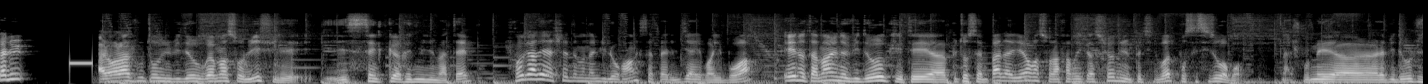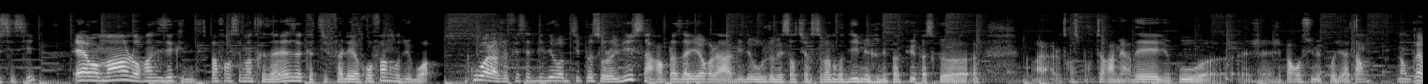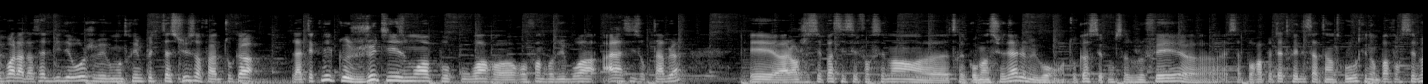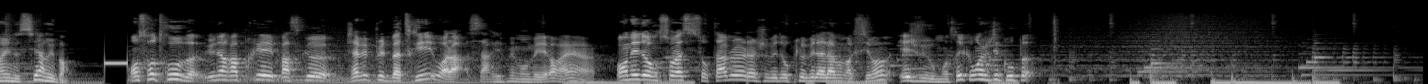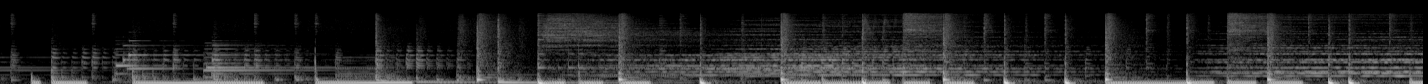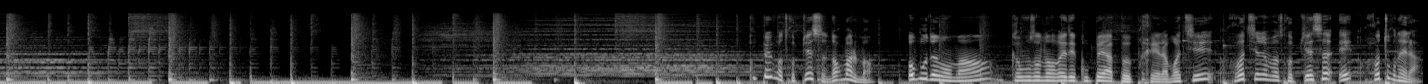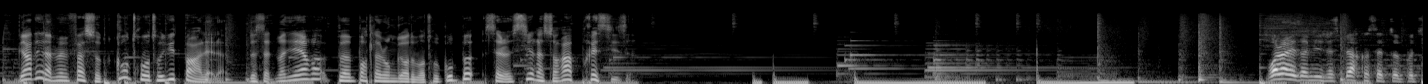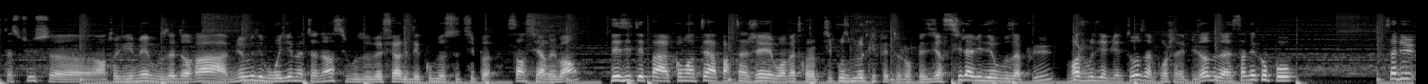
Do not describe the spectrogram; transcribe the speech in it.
Salut Alors là, je vous tourne une vidéo vraiment sur vif, il est, il est 5h30 du matin. Je regardais la chaîne de mon ami Laurent qui s'appelle DIY Bois et notamment une vidéo qui était euh, plutôt sympa d'ailleurs sur la fabrication d'une petite boîte pour ses ciseaux à bois. Je vous mets euh, la vidéo juste ici. Et à un moment, Laurent disait qu'il n'était pas forcément très à l'aise quand il fallait refendre du bois. Du coup voilà, je fais cette vidéo un petit peu sur le vif, ça remplace d'ailleurs la vidéo que je devais sortir ce vendredi mais je n'ai pas pu parce que euh, voilà, le transporteur a merdé et du coup euh, j'ai pas reçu mes produits à temps. Donc bref voilà, dans cette vidéo je vais vous montrer une petite astuce, enfin en tout cas la technique que j'utilise moi pour pouvoir euh, refendre du bois à la scie sur table. Et euh, alors je sais pas si c'est forcément euh, très conventionnel, mais bon en tout cas c'est comme ça que je fais, euh, et ça pourra peut-être aider certains d'entre vous qui n'ont pas forcément une scie à ruban. On se retrouve une heure après parce que j'avais plus de batterie, voilà, ça arrive même au meilleur. Hein. On est donc sur la scie sur table, là je vais donc lever la lame au maximum et je vais vous montrer comment je découpe. Votre pièce normalement. Au bout d'un moment, quand vous en aurez découpé à peu près la moitié, retirez votre pièce et retournez-la. Gardez la même face contre votre guide parallèle. De cette manière, peu importe la longueur de votre coupe, celle-ci restera précise. Voilà les amis, j'espère que cette petite astuce, euh, entre guillemets, vous aidera à mieux vous débrouiller maintenant si vous devez faire des découpes de ce type sans scie à ruban. N'hésitez pas à commenter, à partager ou à mettre le petit pouce bleu qui fait toujours plaisir si la vidéo vous a plu. Moi je vous dis à bientôt dans un prochain épisode d'Instant Décopo. Salut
